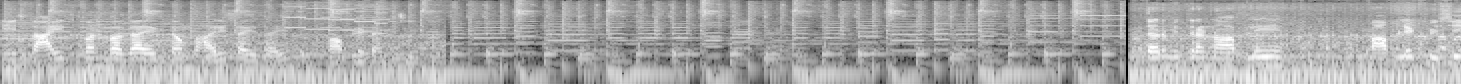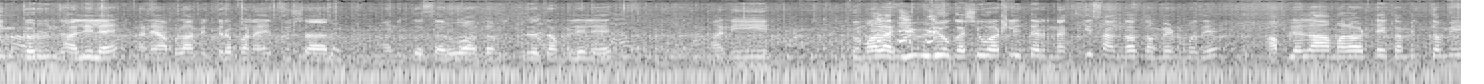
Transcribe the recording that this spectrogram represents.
ही साईज पण बघा एकदम भारी साईज आहे पापलेटांची. तर मित्रांनो आपली पापलेट फिशिंग करून झालेलं आहे. आणि आपला मित्र पण आहे तुषार आणि ते सर्व आता मित्र जमलेले आहेत. आणि तुम्हाला ही व्हिडिओ कशी वाटली तर नक्की सांगा कमेंटमध्ये आपल्याला मला वाटते कमीत कमी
